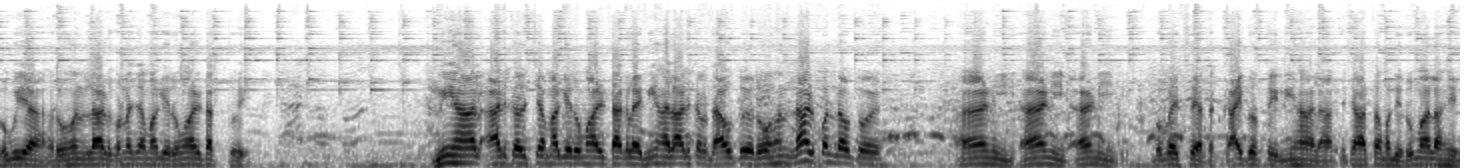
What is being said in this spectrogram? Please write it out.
बघूया रोहन लाड कोणाच्या मागे रुमाल टाकतोय? निहाल आडकरच्या मागे रुमाल टाकलाय. निहाल आडकर धावतोय रोहन लाड पण धावतोय. आणि आणि आणि बघायचंय आता काय करतोय निहाल. हा त्याच्या हातामध्ये रुमाल आहे.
